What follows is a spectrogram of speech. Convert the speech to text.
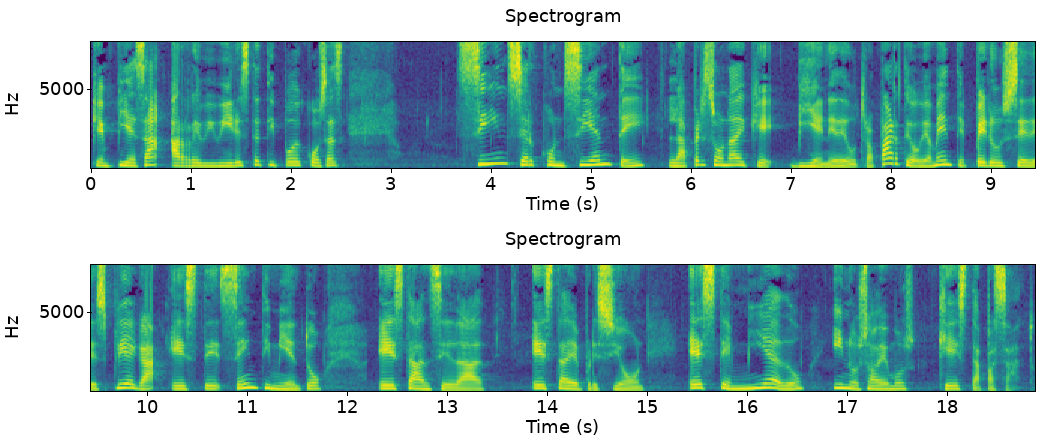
que empieza a revivir este tipo de cosas sin ser consciente la persona de que viene de otra parte, obviamente, pero se despliega este sentimiento, esta ansiedad, esta depresión, este miedo y no sabemos qué está pasando.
